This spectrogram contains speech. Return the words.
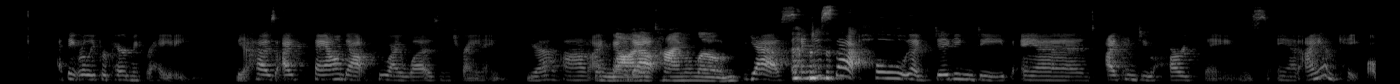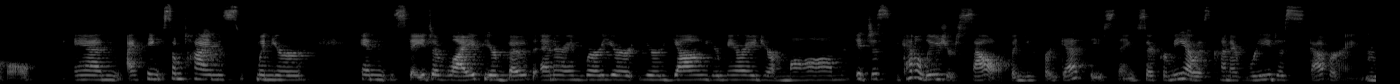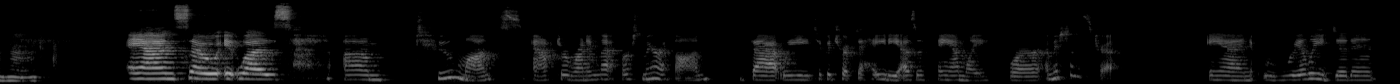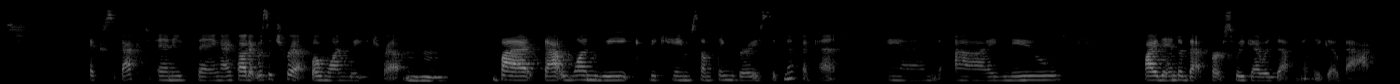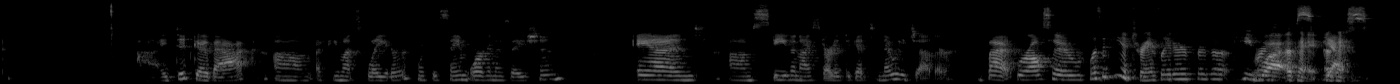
I think, really prepared me for Haiti Yeah. because I found out who I was in training. Yeah. Um, I a found lot out of time alone. Yes, and just that whole like digging deep, and I can do hard things, and I am capable. And I think sometimes when you're in the stage of life, you're both entering where you're you're young, you're married, you're a mom. It just you kind of lose yourself and you forget these things. So for me, I was kind of rediscovering. Mm-hmm. And so it was um, two months after running that first marathon that we took a trip to Haiti as a family for a missions trip and really didn't expect anything. I thought it was a trip, a one week trip. Mm-hmm. But that one week became something very significant. And I knew by the end of that first week I would definitely go back. I did go back um, a few months later with the same organization, and um, Steve and I started to get to know each other. But we're also Wasn't he a translator for the? he words? was Okay. Okay. yes.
